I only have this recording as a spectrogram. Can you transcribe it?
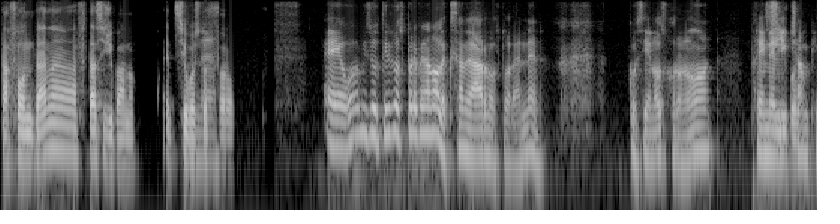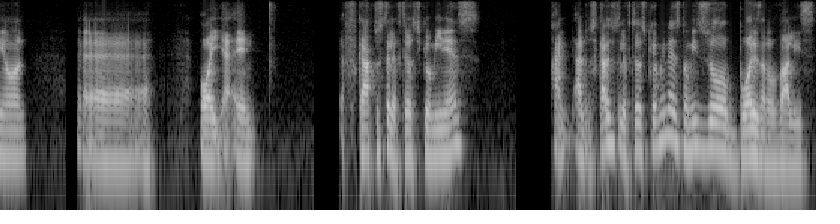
τα φόντα να φτάσει εκεί πάνω. Έτσι όπως ναι. το θεωρώ. Ε, εγώ νομίζω ότι ο τρίτος πρέπει να είναι ο Αλεξάνδρ Άρνολ τώρα, ναι. 21 χρονών, Premier League Champion. Ε, όχι, ε, ε, τους τελευταίους δύο μήνες, αν, αν τους κάνεις τους τελευταίους δύο μήνες, νομίζω μπορείς να το βάλεις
